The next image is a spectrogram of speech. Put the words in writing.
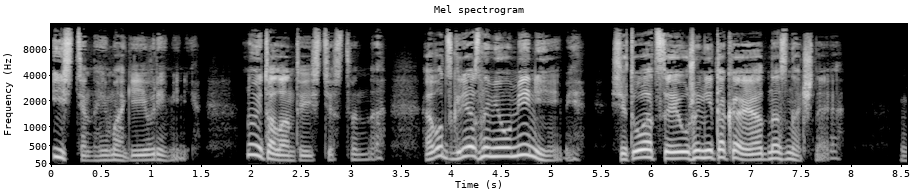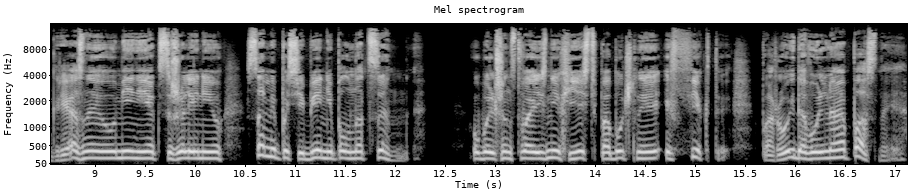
истинной магии времени. Ну и таланта, естественно. А вот с грязными умениями ситуация уже не такая однозначная. Грязные умения, к сожалению, сами по себе неполноценны. У большинства из них есть побочные эффекты, порой довольно опасные.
